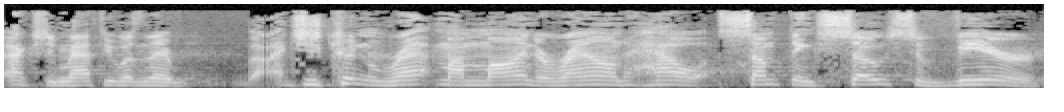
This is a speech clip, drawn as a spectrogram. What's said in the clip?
actually Matthew wasn't there. I just couldn't wrap my mind around how something so severe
